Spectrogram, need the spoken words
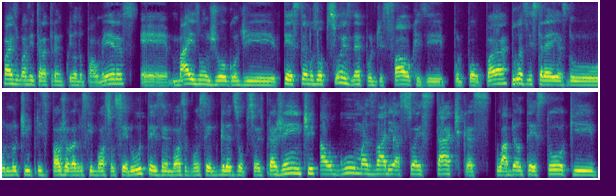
Mais uma vitória tranquila do Palmeiras. É mais um jogo onde testamos opções, né, por desfalques e por poupar. Duas estreias no, no time principal, jogadores que mostram ser úteis, né, mostram que vão ser grandes opções pra gente. Algumas variações táticas. O Abel testou que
